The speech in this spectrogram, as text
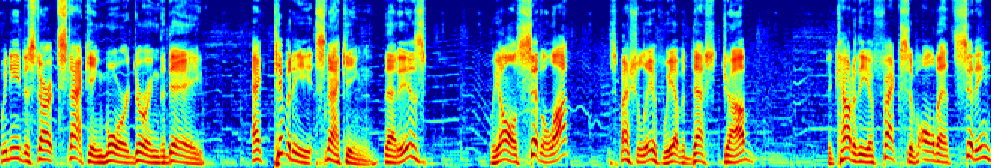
we need to start snacking more during the day. Activity snacking, that is. We all sit a lot, especially if we have a desk job. To counter the effects of all that sitting,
